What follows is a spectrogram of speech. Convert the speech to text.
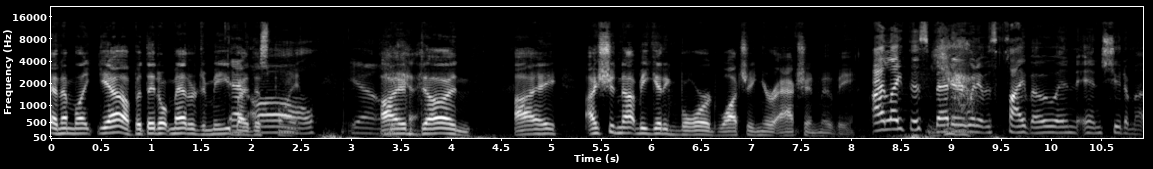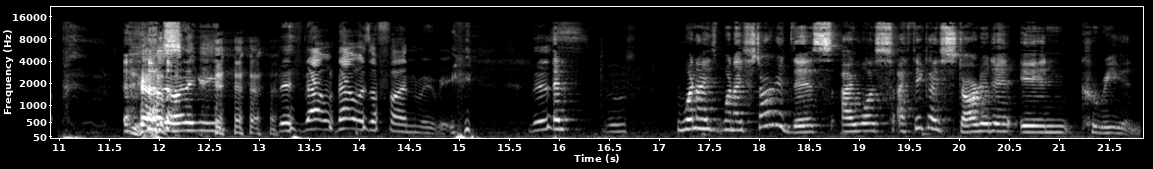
And I'm like, "Yeah, but they don't matter to me by at this point. all. Yeah. I'm done. I I should not be getting bored watching your action movie." I like this better when it was Clive Owen and Shoot 'Em Up. Yes. you know what I mean? this, that that was a fun movie. This. And- when I when I started this, I was I think I started it in Korean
